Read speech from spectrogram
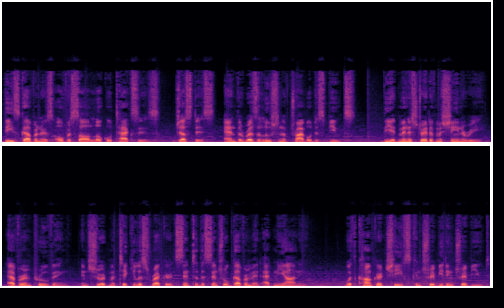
These governors oversaw local taxes, justice, and the resolution of tribal disputes. The administrative machinery, ever improving, ensured meticulous records sent to the central government at Niani. With conquered chiefs contributing tribute,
